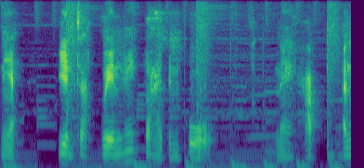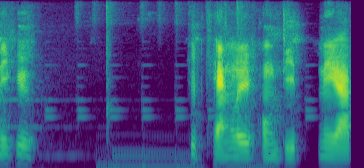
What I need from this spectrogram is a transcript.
เนี่ยเปลี่ยนจากเว้นให้กลายเป็น go นะครับ อันนี้คือจุดแข็งเลยของ did นะครับ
